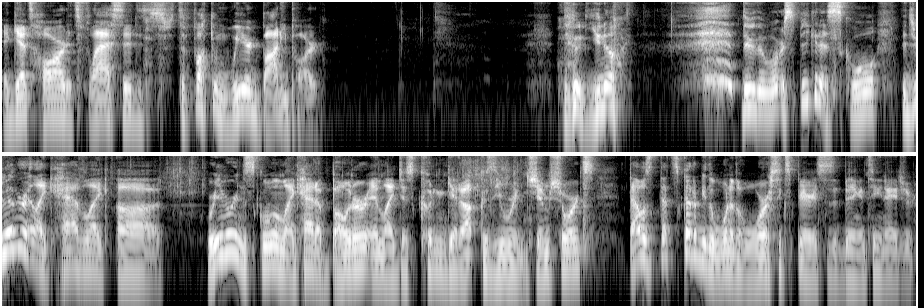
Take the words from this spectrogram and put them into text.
It gets hard. It's flaccid. It's a fucking weird body part. Dude, you know, dude. The speaking of school, did you ever like have like uh, were you ever in school and like had a boner and like just couldn't get up because you were in gym shorts? That was that's got to be the one of the worst experiences of being a teenager.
